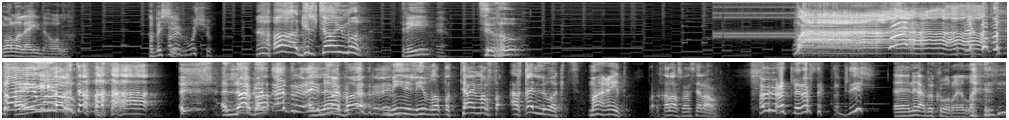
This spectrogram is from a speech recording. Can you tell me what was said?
والله العيدها والله. طب إيش؟ حبيبي وشو آه قلت timer. 3 إيه. 2 واو! اختفى ال timer. اختفى ما اللعبة كنت أدري عيد ما كنت اللعبة أدري عيد. مين اللي يضغط ال timer في أقل وقت؟ ما عيد. خلاص مع السلامة. حبيبي عدت لنفسك ليش؟ آه نلعب الكورة يلا.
